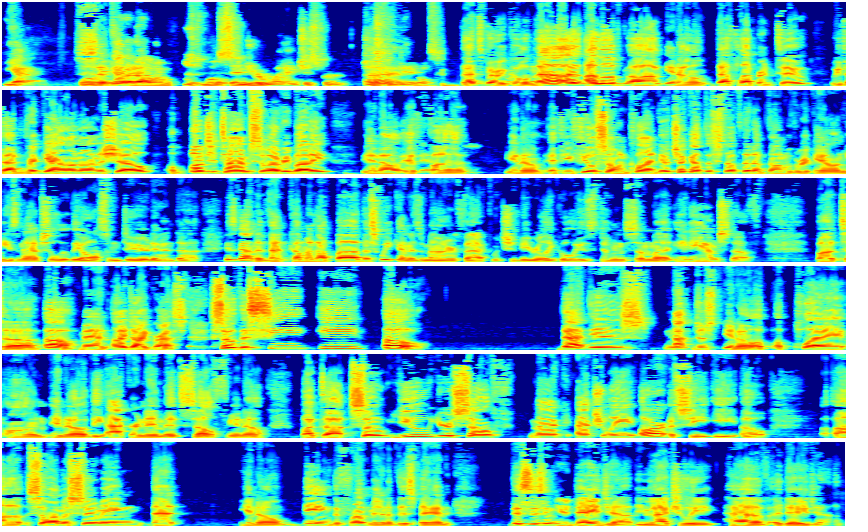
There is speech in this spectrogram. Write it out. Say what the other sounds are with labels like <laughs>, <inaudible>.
Yep. Well, so, we've got another one. Just we'll send your way just for just for giggles. That's very cool. Now I, I love uh, you know Def Leppard too. We've had Rick Allen on the show a bunch of times. So everybody, you know, if uh, you know if you feel so inclined, go check out the stuff that I've done with Rick Allen. He's an absolutely awesome dude, and uh, he's got an event coming up uh, this weekend, as a matter of fact, which should be really cool. He's doing some uh, EDM stuff. But uh, oh man, I digress. So the CEO that is not just you know a, a, play on you know the acronym itself you know but uh, so you yourself mack actually are a ceo uh, so i'm assuming that you know being the frontman of this band this isn't your day job. You actually have a day job.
